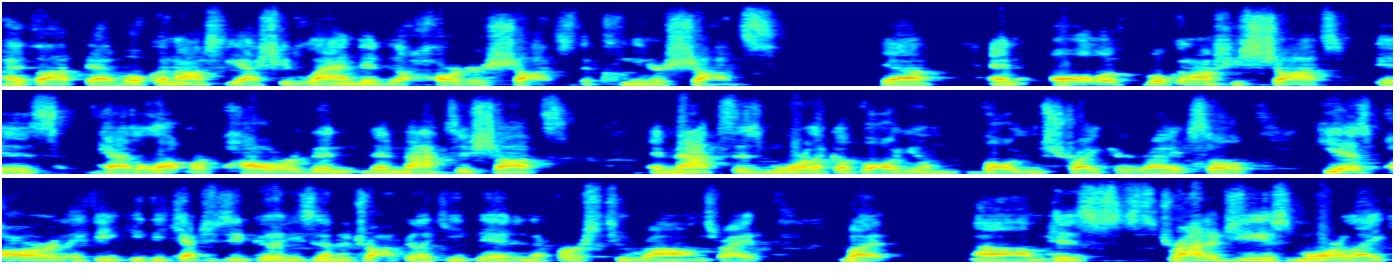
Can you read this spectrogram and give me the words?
I thought that Volkanovski actually landed the harder shots, the cleaner shots. Yeah. And all of Volkanovski's shots is had a lot more power than than Max's shots. And Max is more like a volume volume striker, right? So he has power. If he if he catches you good, he's going to drop you like he did in the first two rounds, right? But um, his strategy is more like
